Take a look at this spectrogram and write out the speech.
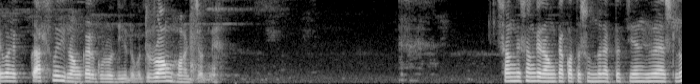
এবার কাশ্মীরি লঙ্কার গুঁড়ো দিয়ে দেবো, একটু রং হওয়ার জন্যে। সঙ্গে সঙ্গে রংটা কত সুন্দর একটা চেঞ্জ হয়ে আসলো।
